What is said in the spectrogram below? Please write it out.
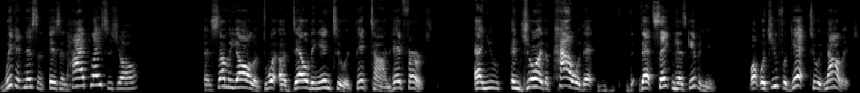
Wickedness is in high places, y'all. And some of y'all are, are delving into it big time, head first. And you enjoy the power that that Satan has given you. But what you forget to acknowledge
